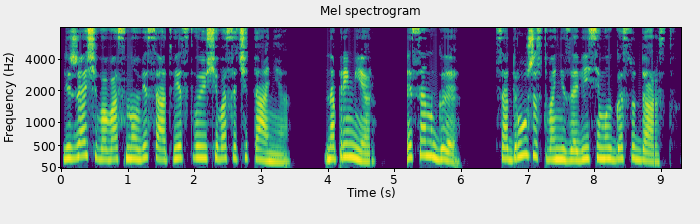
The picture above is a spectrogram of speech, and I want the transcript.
лежащего в основе соответствующего сочетания. Например, СНГ – Содружество независимых государств.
